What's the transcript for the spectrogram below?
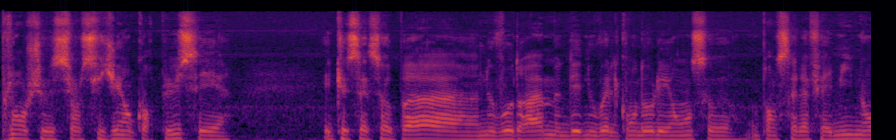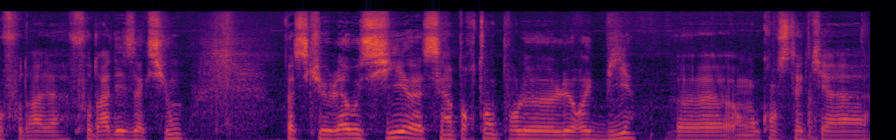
planchent sur le sujet encore plus et, que ça ne soit pas un nouveau drame, des nouvelles condoléances. On pense à la famille, non, il faudra, faudra des actions. Parce que là aussi, euh, c'est important pour le, rugby. on constate qu'il y a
